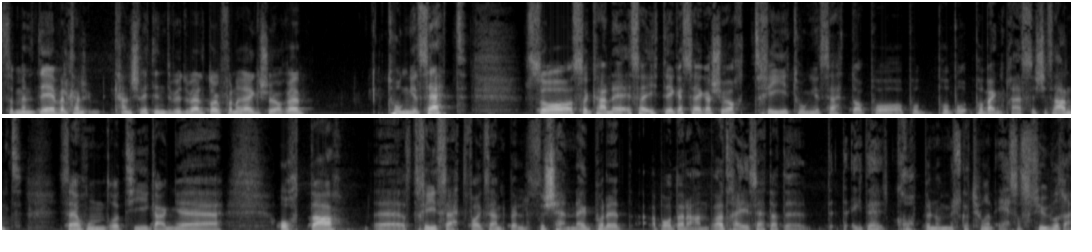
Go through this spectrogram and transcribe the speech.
så, men det er vel kanskje, kanskje litt individuelt òg, for når jeg kjører tunge sett så, så kan jeg, så etter jeg, jeg har kjørt tre tunge sett på, på, på, på benkpress, ikke sant, så er 110 ganger 8, eh, tre sett eksempel, så kjenner jeg på det både det andre og tredje sett at det, det, det, kroppen og muskulaturen er så sure.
